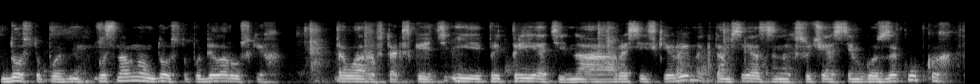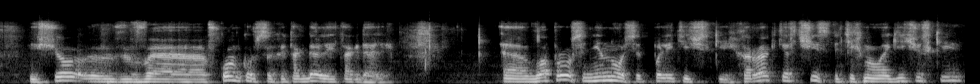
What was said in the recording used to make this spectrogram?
доступа, в основном доступа белорусских товаров, так сказать, и предприятий на российский рынок, там связанных с участием в госзакупках, еще э, в, э, в конкурсах и так далее, и так далее. Э, вопросы не носят политический характер, чисто технологический.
